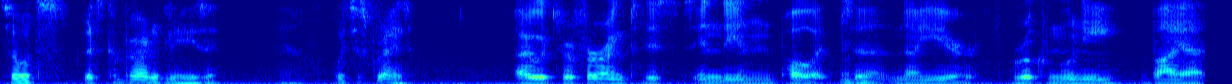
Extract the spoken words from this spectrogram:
So it's it's comparatively easy, Yeah. which is great. I was referring to this Indian poet, uh, Mhm. Nair, Rukmini Bhaya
